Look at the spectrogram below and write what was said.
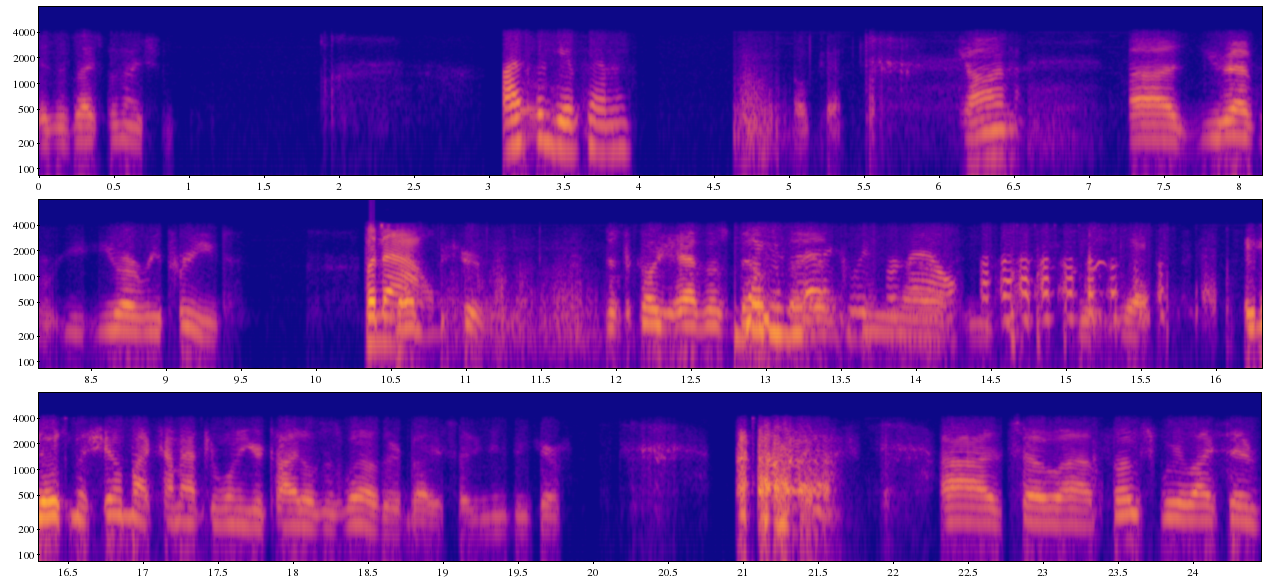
Is his explanation. I forgive him. Okay. John, uh, you have you are reprieved. For now. Just because, just because you have those belts. Exactly uh, for uh, now. yeah. Who knows? Michelle might come after one of your titles as well, there, buddy. So you need to be careful. uh, so, uh, folks, we're like I said,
